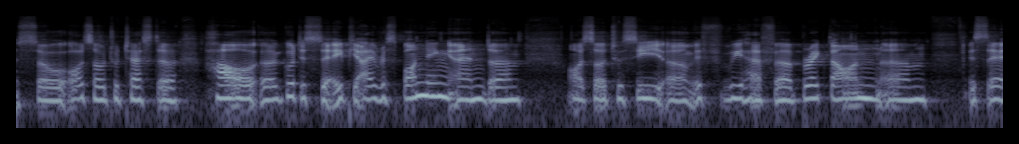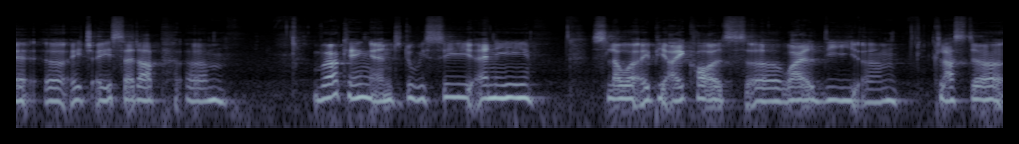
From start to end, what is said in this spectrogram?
so also to test uh, how uh, good is the API responding and um, also to see um, if we have a breakdown, um, is the HA setup um, working and do we see any slower API calls uh, while the um, cluster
